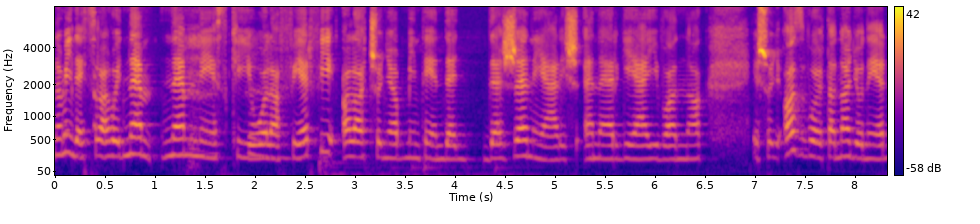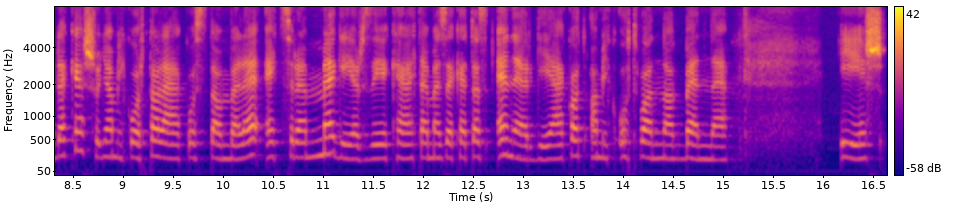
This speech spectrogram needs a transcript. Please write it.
Na mindegy, szóval, hogy nem, nem néz ki jól a férfi, alacsonyabb, mint én, de, de zseniális energiái vannak. És hogy az volt a nagyon érdekes, hogy amikor találkoztam vele, egyszerűen megérzékeltem ezeket az energiákat, amik ott vannak benne. És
